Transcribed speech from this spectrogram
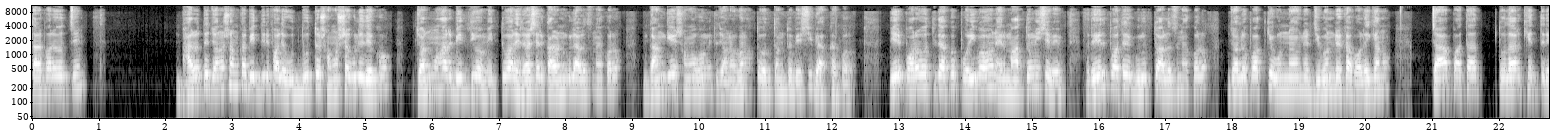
তারপরে হচ্ছে, ভারতে জনসংখ্যা বৃদ্ধির ফলে উদ্ভূত সমস্যাগুলি লেখো। জন্মহার বৃদ্ধি ও মৃত্যুহার হ্রাসের কারণগুলি আলোচনা করো। গাঙ্গেয় সমভূমিতে জনঘনত্ব অত্যন্ত বেশি ব্যাখ্যা করো। এর পরবর্তী দেখো, পরিবহনের মাধ্যম হিসেবে রেলপথের গুরুত্ব আলোচনা করো। জলপথকে উন্নয়নের জীবনরেখা বলে কেন? চা পাতা তোলার ক্ষেত্রে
